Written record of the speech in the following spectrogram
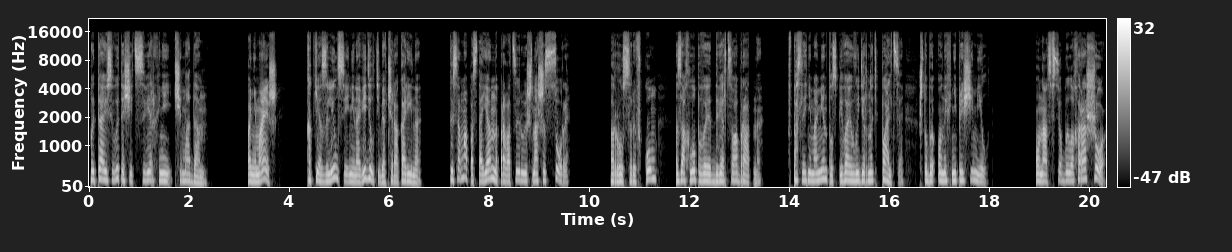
пытаюсь вытащить с верхней чемодан. «Понимаешь, как я злился и ненавидел тебя вчера, Карина. Ты сама постоянно провоцируешь наши ссоры». Рус рывком захлопывает дверцу обратно. В последний момент успеваю выдернуть пальцы, чтобы он их не прищемил. «У нас все было хорошо.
